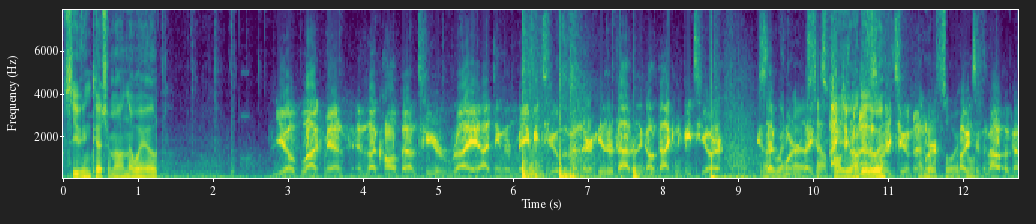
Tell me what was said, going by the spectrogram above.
See if you can catch him on the way out. Yo, black man, in the compound to your right, I think there may be two of them in there. Either that or they got back into BTR. Because I that went, corner uh, that you just south. Oh, you went the other way? Two and Uh, then north, oh, you took them out? Okay.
